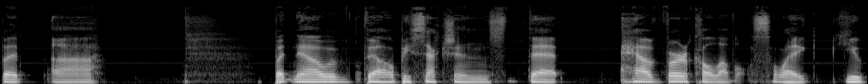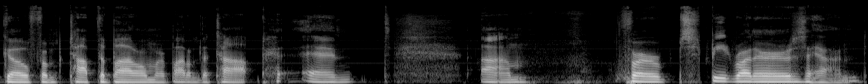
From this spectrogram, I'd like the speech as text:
but uh but now there'll be sections that have vertical levels like you go from top to bottom or bottom to top and um for speedrunners and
